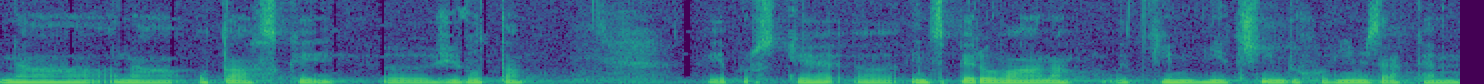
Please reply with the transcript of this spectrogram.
na, na otázky eh, života. Je prostě inspirována tím vnitřním duchovním zrakem.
